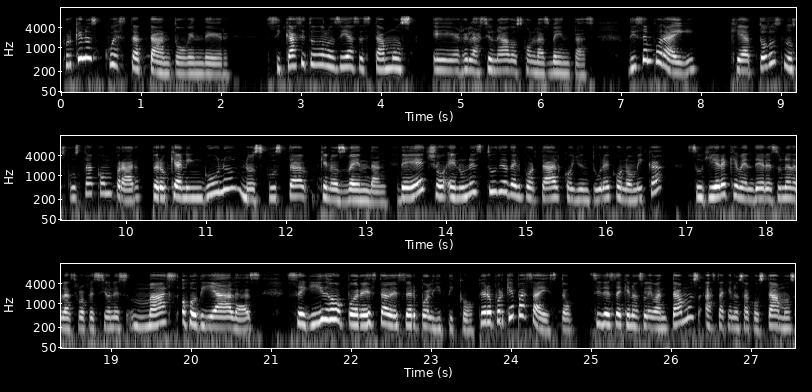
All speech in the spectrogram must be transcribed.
¿Por qué nos cuesta tanto vender? Si casi todos los días estamos eh, relacionados con las ventas. Dicen por ahí que a todos nos gusta comprar, pero que a ninguno nos gusta que nos vendan. De hecho, en un estudio del portal Coyuntura Económica, sugiere que vender es una de las profesiones más odiadas, seguido por esta de ser político. Pero ¿por qué pasa esto? Si desde que nos levantamos hasta que nos acostamos,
